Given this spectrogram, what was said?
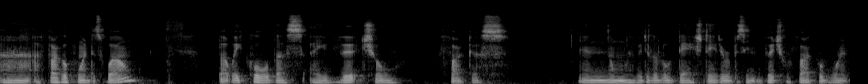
uh, a focal point as well, but we call this a virtual focus. And normally we do a little dash there to represent the virtual focal point.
